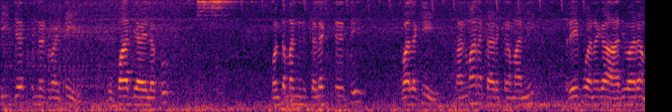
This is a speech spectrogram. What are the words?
టీచ్ చేస్తున్నటువంటి ఉపాధ్యాయులకు కొంతమందిని సెలెక్ట్ చేసి వాళ్ళకి సన్మాన కార్యక్రమాన్ని రేపు అనగా ఆదివారం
